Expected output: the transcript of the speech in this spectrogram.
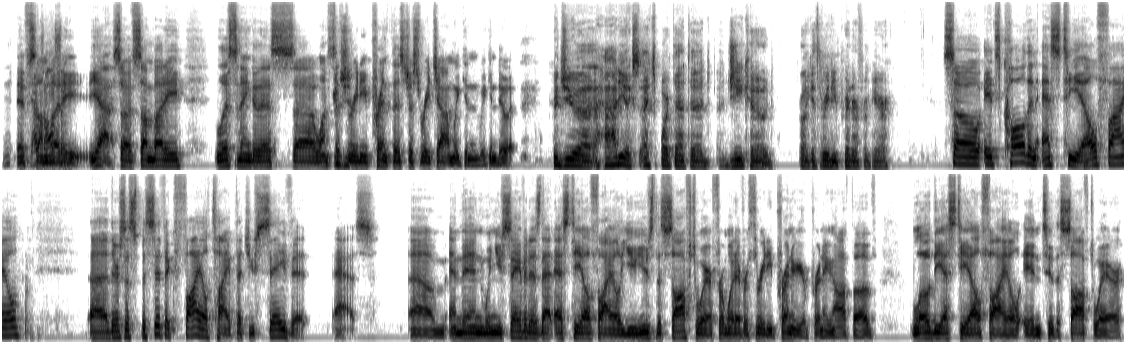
If that's somebody, awesome. yeah. So if somebody listening to this uh, wants to 3D print this, just reach out and we can we can do it. Could you? Uh, how do you ex- export that to a G code for like a 3D printer from here? So it's called an STL file. Uh, there's a specific file type that you save it as. Um, and then when you save it as that STL file, you use the software from whatever 3D printer you're printing off of, load the STL file into the software,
